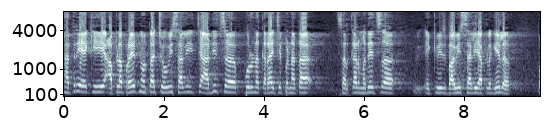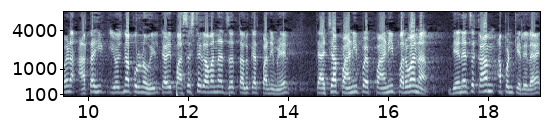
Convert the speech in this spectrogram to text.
खात्री आहे की आपला प्रयत्न होता चोवीस सालीच्या आधीच पूर्ण करायचे पण आता सरकारमध्येच एकवीस बावीस साली आपलं गेलं. पण आता ही योजना पूर्ण होईल त्यावेळी पासष्ट गावांना जत तालुक्यात पाणी मिळेल. त्याच्या पाणी प- पाणी परवाना देण्याचं काम आपण केलेलं आहे.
